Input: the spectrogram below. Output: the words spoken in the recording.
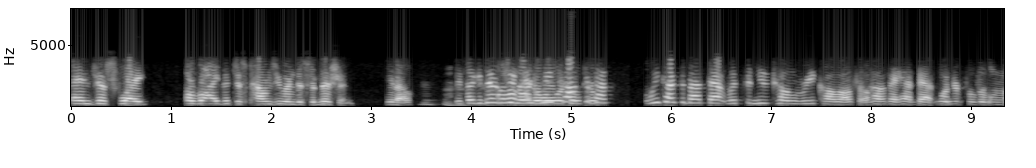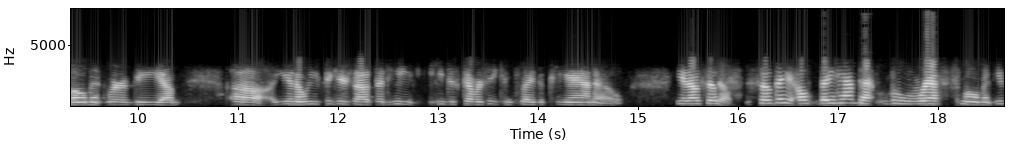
and just like a ride that just pounds you into submission. You know, Mhm. it's like a difference Well, between like and a we talked coaster. about we talked about that with the new Total Recall also, how they had that wonderful little moment where the um, uh, you know he figures out that he he discovers he can play the piano. You know, so Yeah. so they oh, they have that little rest moment. You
